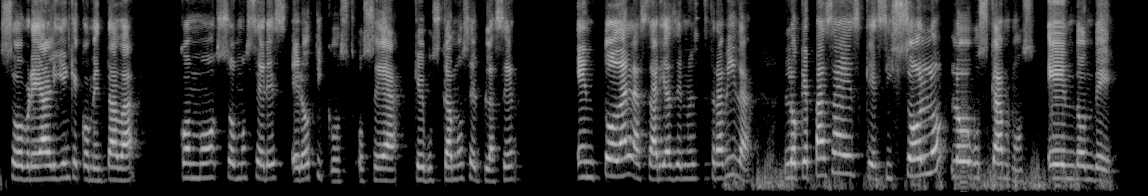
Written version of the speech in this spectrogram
sobre alguien que comentaba cómo somos seres eróticos, o sea, que buscamos el placer en todas las áreas de nuestra vida. Lo que pasa es que si solo lo buscamos en donde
